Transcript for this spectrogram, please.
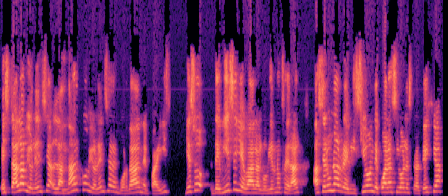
está la violencia, la narcoviolencia desbordada en el país y eso debiese llevar al gobierno federal a hacer una revisión de cuál ha sido la estrategia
